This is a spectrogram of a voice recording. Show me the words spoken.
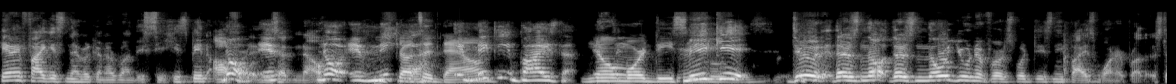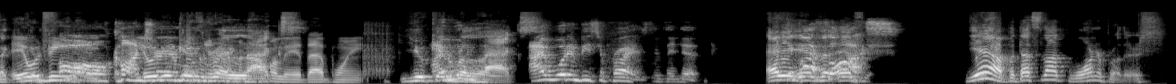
Kevin Feige is never gonna run DC. He's been offered it. He said no. No, if Mickey Shuts it down, if. Mickey buys them, no more DC. Mickey- movies. Dude, there's no there's no universe where Disney buys Warner Brothers. Like It you would can- be- oh, It would contrary. can be relax. monopoly at that point. you can wouldn't- relax. I wouldn't be surprised if they did. And They if- bought if- Fox. yeah, but that's not Warner Brothers.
